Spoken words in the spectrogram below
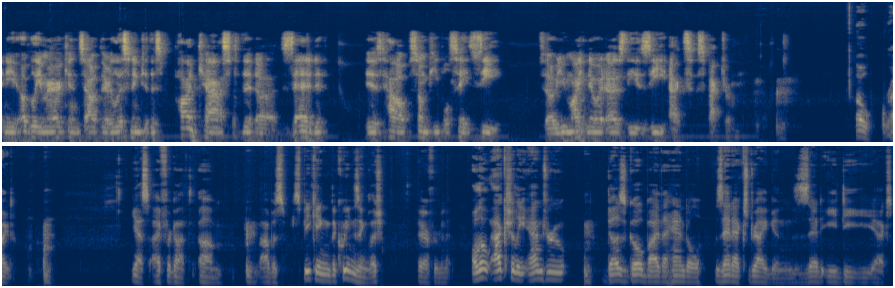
any ugly Americans out there listening to this podcast that uh, Z is how some people say Z. So you might know it as the ZX Spectrum. Oh, right. Yes, I forgot. Um, I was speaking the Queen's English there for a minute. Although, actually, Andrew does go by the handle ZX Dragon, Z E D E X.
